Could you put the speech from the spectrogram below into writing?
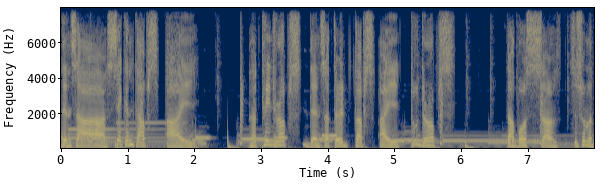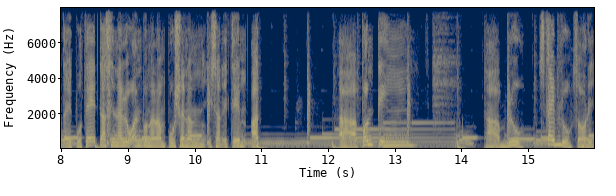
Then sa second cups ay 3 drops. Then sa third cups ay 2 drops. Tapos sa susunod ay puti. Tapos sinaluan ko na lang po siya ng isang itim at uh, konting Ah, blue. Sky blue, sorry.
